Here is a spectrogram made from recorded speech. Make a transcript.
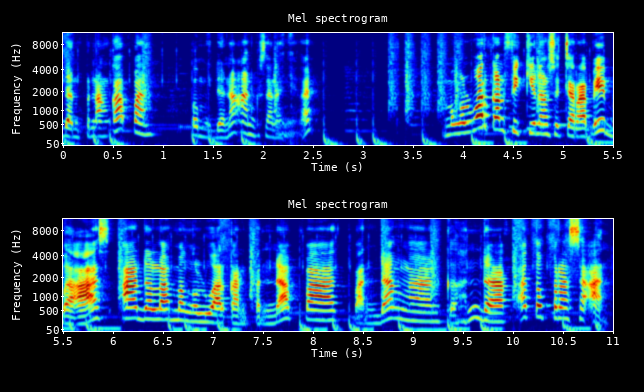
dan penangkapan, pemidanaan ke sananya kan. Mengeluarkan pikiran secara bebas adalah mengeluarkan pendapat, pandangan, kehendak, atau perasaan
